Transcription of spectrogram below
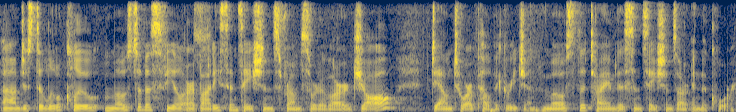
Um, just a little clue most of us feel our body sensations from sort of our jaw down to our pelvic region. Most of the time, the sensations are in the core.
